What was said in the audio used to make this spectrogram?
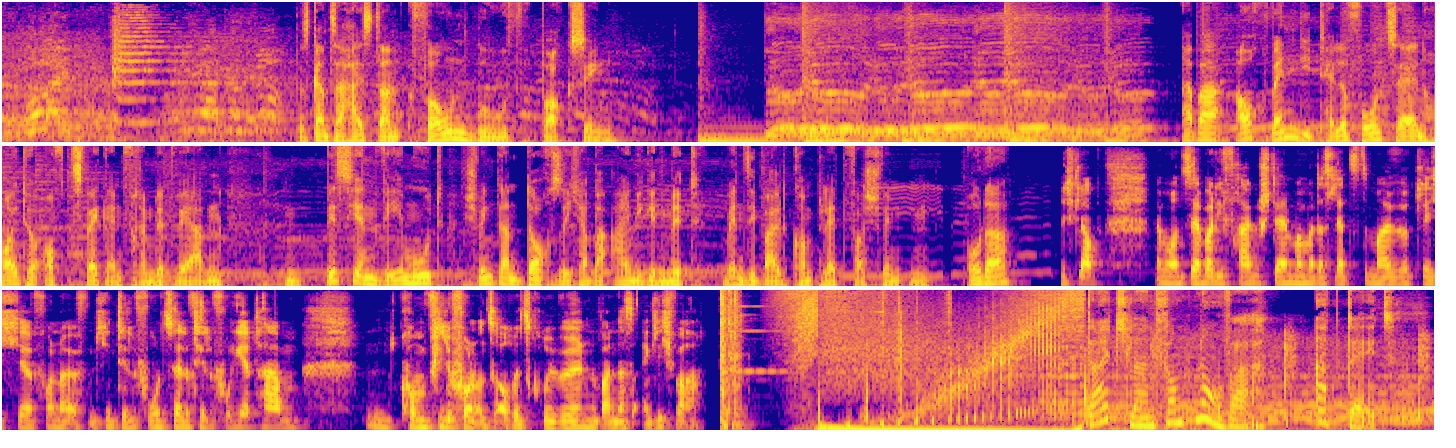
Das Ganze heißt dann Phone Booth Boxing. Aber auch wenn die Telefonzellen heute oft zweckentfremdet werden, ein bisschen Wehmut schwingt dann doch sicher bei einigen mit, wenn sie bald komplett verschwinden, oder? Ich glaube, wenn wir uns selber die Frage stellen, wann wir das letzte Mal wirklich äh, von einer öffentlichen Telefonzelle telefoniert haben, kommen viele von uns auch ins Grübeln, wann das eigentlich war. Deutschlandfunk Nova. Update.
